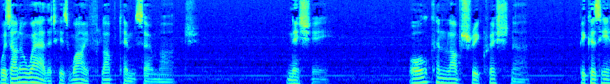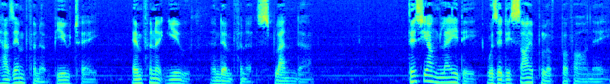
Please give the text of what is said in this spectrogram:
was unaware that his wife loved him so much. Nishi. All can love Sri Krishna because he has infinite beauty, infinite youth, and infinite splendour. This young lady was a disciple of Bhavani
